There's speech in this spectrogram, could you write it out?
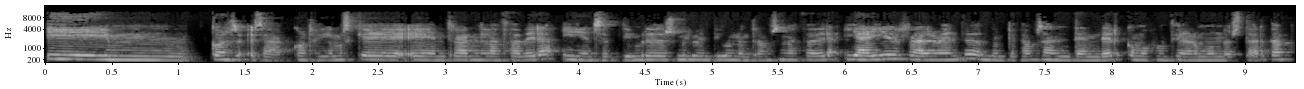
Y mm, conseguimos que eh, entrar en lanzadera y en septiembre de 2021 entramos en lanzadera y ahí es realmente donde empezamos a entender cómo funciona el mundo startup,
